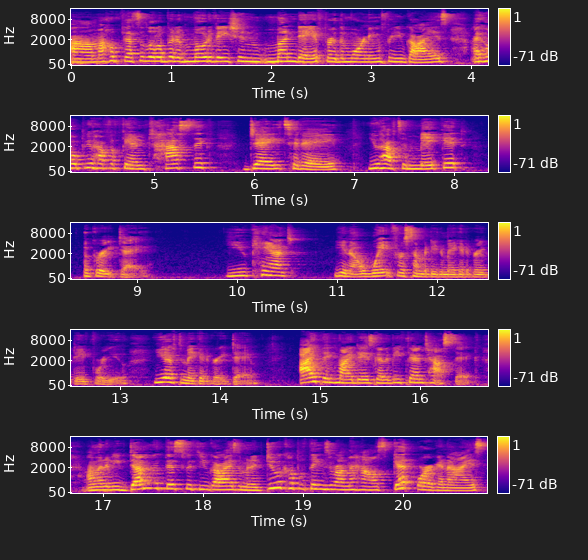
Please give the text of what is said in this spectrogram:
Um, I hope that's a little bit of motivation Monday for the morning for you guys. I hope you have a fantastic day today. You have to make it a great day. You can't, you know, wait for somebody to make it a great day for you. You have to make it a great day. I think my day is going to be fantastic. I'm going to be done with this with you guys. I'm going to do a couple things around the house, get organized,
